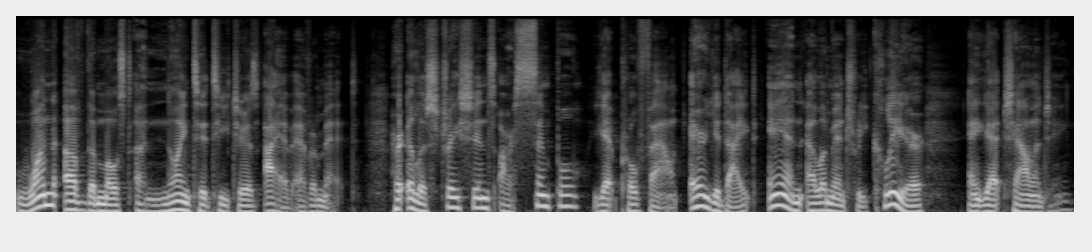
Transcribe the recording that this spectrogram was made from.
one of the most anointed teachers I have ever met. Her illustrations are simple yet profound, erudite and elementary, clear and yet challenging.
